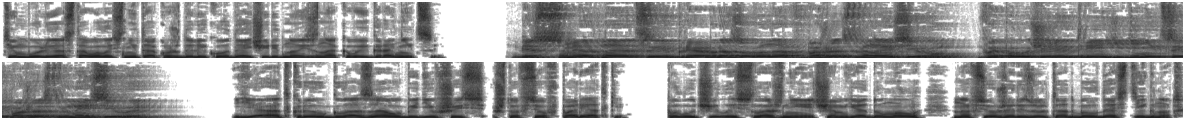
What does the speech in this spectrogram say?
тем более оставалось не так уж далеко до очередной знаковой границы. «Бессмертная ЦИ преобразована в божественную силу. Вы получили три единицы божественной силы». Я открыл глаза, убедившись, что все в порядке. Получилось сложнее, чем я думал, но все же результат был достигнут,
